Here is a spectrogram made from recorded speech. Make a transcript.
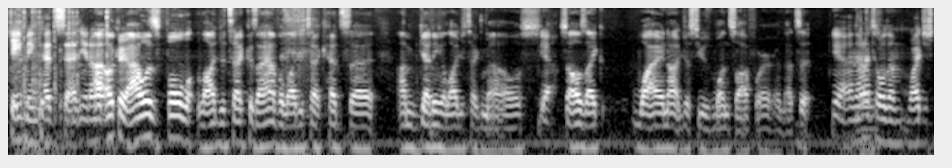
gaming headset, you know. Uh, okay, I was full Logitech because I have a Logitech headset. I'm getting a Logitech mouse. Yeah. So I was like, why not just use one software and that's it? Yeah, and then I told him, why just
